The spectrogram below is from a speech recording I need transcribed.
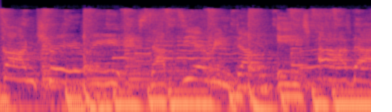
contrary. Stop tearing down each other.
